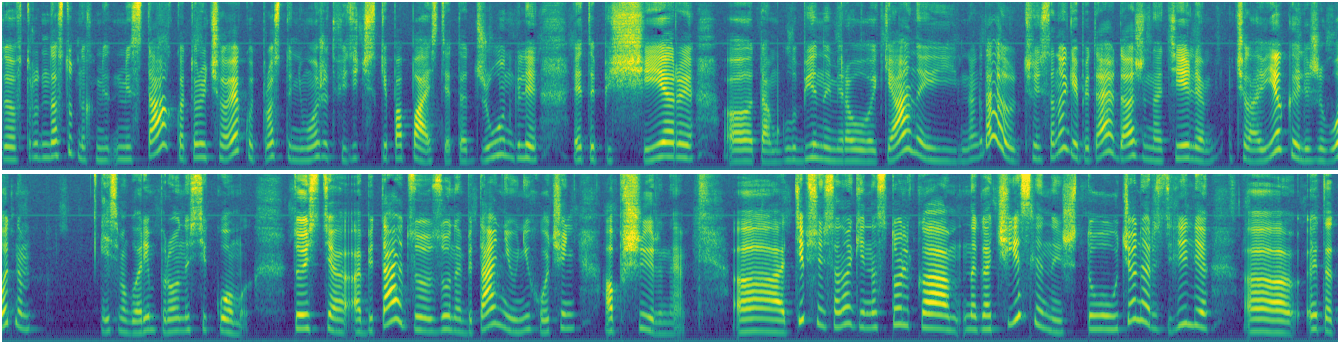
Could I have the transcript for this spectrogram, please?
в труднодоступных местах, в которые человек вот просто не может физически попасть. Это джунгли, это пещеры, а, там глубины мирового океана, и иногда членистоногие обитают даже на теле человека или животным, если мы говорим про насекомых. То есть э, обитают, зона обитания у них очень обширная. Тип членистоногий настолько многочисленный, что ученые разделили а, этот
